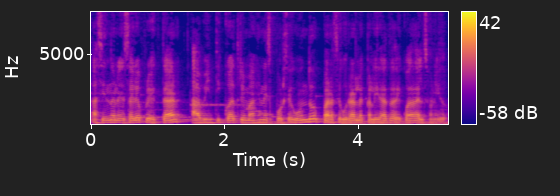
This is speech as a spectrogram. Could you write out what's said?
haciendo necesario proyectar a 24 imágenes por segundo para asegurar la calidad adecuada del sonido.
